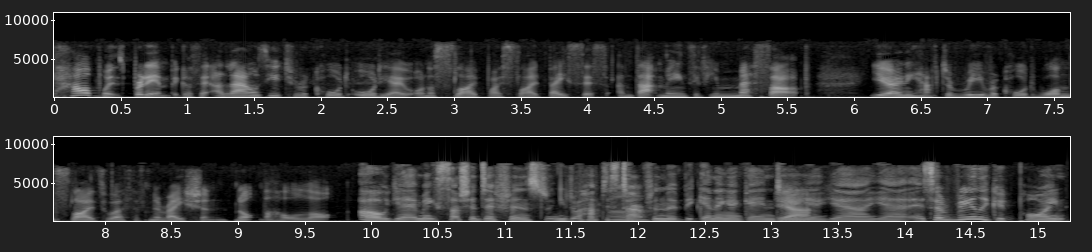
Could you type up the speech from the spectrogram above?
PowerPoint's brilliant because it allows you to record audio on a slide-by-slide basis, and that means if you mess up, you only have to re-record one slide's worth of narration, not the whole lot. Oh yeah, it makes such a difference. You don't have to start Mm. from the beginning again, do Yeah. you? Yeah, yeah. It's a really good point.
